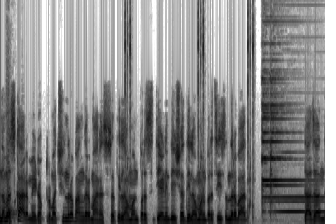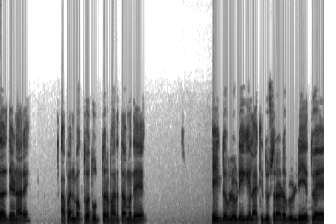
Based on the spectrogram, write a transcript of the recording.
नमस्कार मी डॉक्टर मच्छिंद्र बांगर महाराष्ट्रातील हवामान परिस्थिती आणि देशातील हवामान परिस्थिती संदर्भात ताजा अंदाज देणार. आहे आपण बघतो उत्तर भारतामध्ये एक डब्ल्यू डी गेला की दुसरा डब्ल्यू डी येतोय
